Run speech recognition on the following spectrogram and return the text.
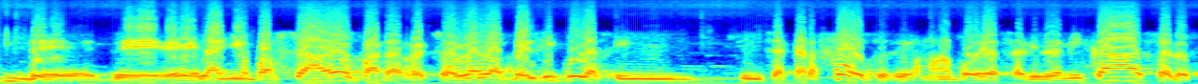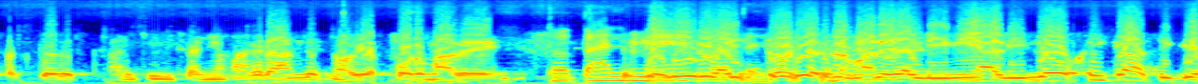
de, año pasado para resolver la película sin, sin sacar fotos, digamos, no podía salir de mi casa, los actores estaban 15 años más grandes, no había forma de, de seguir la historia de una manera lineal y lógica, así que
